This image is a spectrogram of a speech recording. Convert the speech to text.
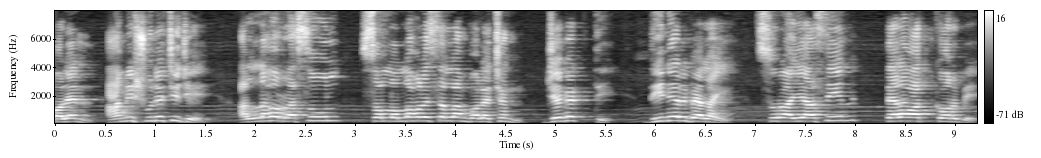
বলেন, আমি শুনেছি যে আল্লাহর রাসূল সাল্লাহ সাল্লাম বলেছেন, যে ব্যক্তি দিনের বেলায় সুরা ইয়াসিন তেলাওয়াত করবে।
